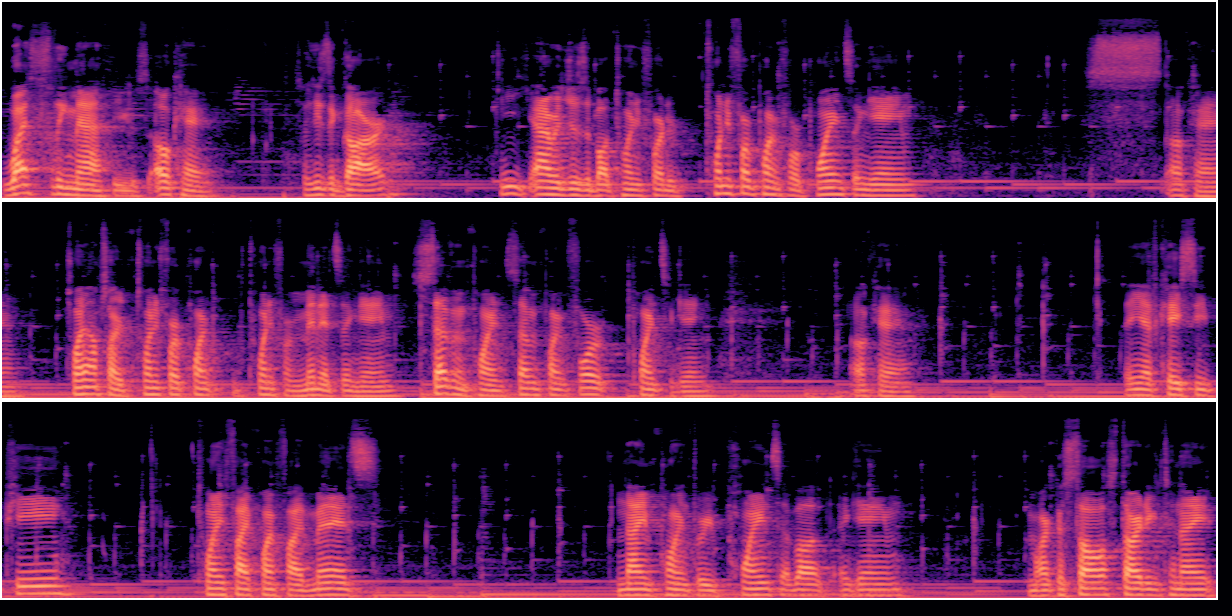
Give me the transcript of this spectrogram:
Wesley Matthews. Okay, so he's a guard. He averages about 24 to 24.4 points a game. Okay. 20, I'm sorry, 24 point, 24 minutes a game, 7 points, 7.4 points a game. Okay. Then you have KCP, 25.5 minutes, 9.3 points about a game. Marcus Gasol starting tonight.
